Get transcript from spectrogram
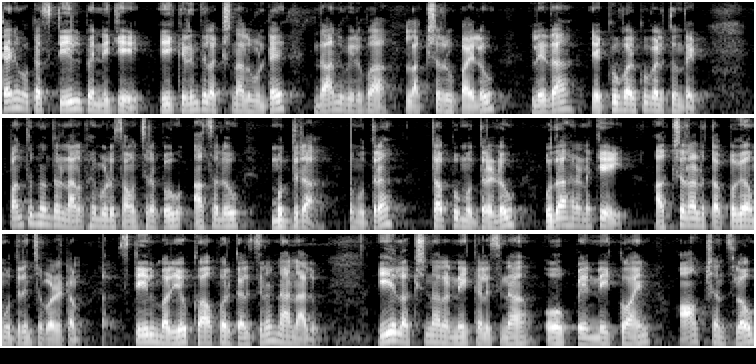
కానీ ఒక స్టీల్ పెన్నికి ఈ క్రింది లక్షణాలు ఉంటే దాని విలువ లక్ష రూపాయలు లేదా ఎక్కువ వరకు వెళుతుంది. పంతొమ్మిది వందల నలభై మూడు సంవత్సరపు అసలు ముద్ర ముద్ర తప్పు ముద్రలు ఉదాహరణకి అక్షరాలు తప్పుగా ముద్రించబడటం స్టీల్ మరియు కాపర్ కలిసిన నాణాలు. ఈ లక్షణాలన్నీ కలిసిన ఓ పెన్నీ కాయిన్ ఆక్షన్స్లో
